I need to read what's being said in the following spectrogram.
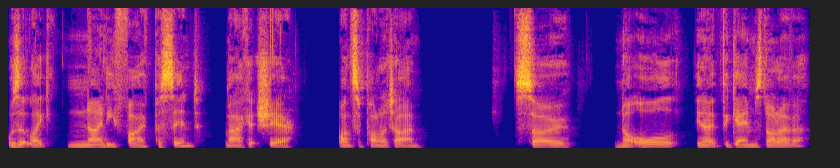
was at like 95% market share once upon a time. So not all, you know, the game's not over.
